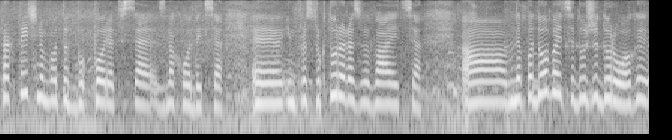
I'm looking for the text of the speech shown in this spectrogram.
практично, бо тут поряд все знаходиться, е, інфраструктура розвивається. А не подобаються дуже дороги.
